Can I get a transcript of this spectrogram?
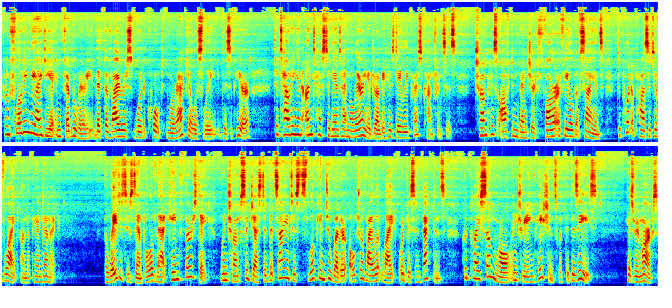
from floating the idea in February that the virus would, quote, miraculously disappear, to touting an untested anti malaria drug at his daily press conferences, Trump has often ventured far afield of science to put a positive light on the pandemic. The latest example of that came Thursday when Trump suggested that scientists look into whether ultraviolet light or disinfectants could play some role in treating patients with the disease. His remarks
